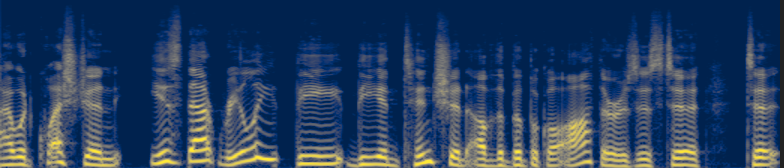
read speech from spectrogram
I would question: Is that really the the intention of the biblical authors? Is to to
